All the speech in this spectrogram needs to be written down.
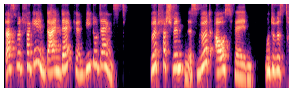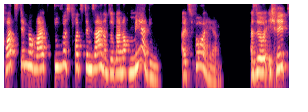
Das wird vergehen. Dein Denken, wie du denkst, wird verschwinden. Es wird ausfaden. Und du wirst trotzdem noch weit, du wirst trotzdem sein und sogar noch mehr du als vorher. Also ich rede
